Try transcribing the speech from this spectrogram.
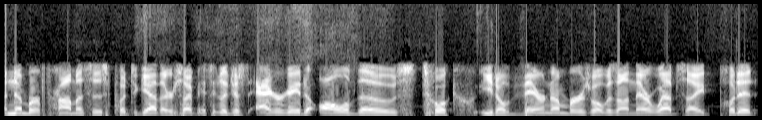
a number of promises put together. So I basically just aggregated all of those, took you know their numbers, what was on their website, put it.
